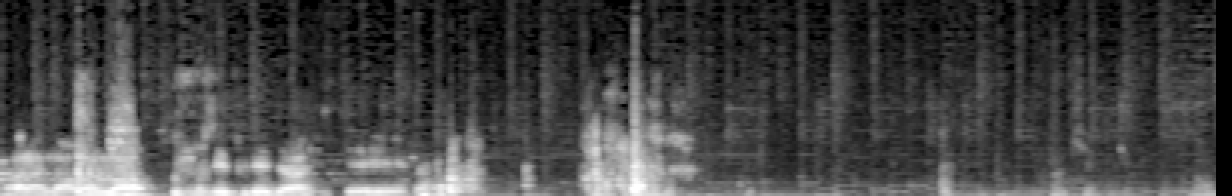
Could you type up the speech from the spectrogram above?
voilà, normalement, je vous ai tous les deux invités. Ok. Donc,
